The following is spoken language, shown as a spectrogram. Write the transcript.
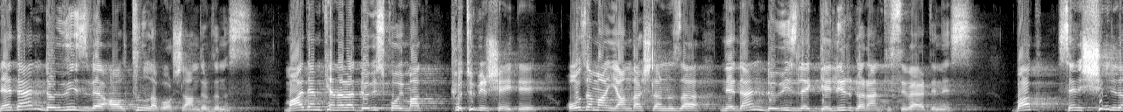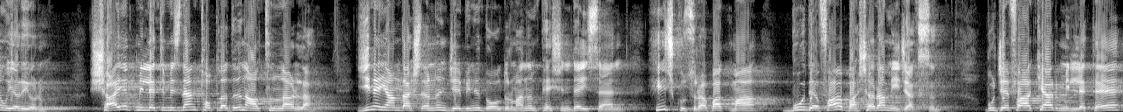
neden döviz ve altınla borçlandırdınız? Madem kenara döviz koymak kötü bir şeydi, o zaman yandaşlarınıza neden dövizle gelir garantisi verdiniz? Bak seni şimdiden uyarıyorum. Şayet milletimizden topladığın altınlarla yine yandaşlarının cebini doldurmanın peşindeysen hiç kusura bakma bu defa başaramayacaksın. Bu cefakar millete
